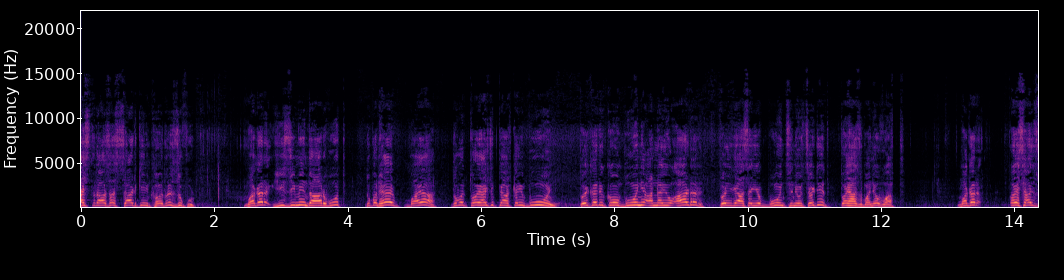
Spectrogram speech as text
اس ترا سا سڑکن خاطر زٕ فٹ۔ مگر یہ زمیندار ووت دپن ہے بایا دپن تہ حظ پٮ۪ٹھ کَنۍ بوٗنۍ تُہۍ کٔرِو کٲم بوٗنہِ اَننٲیِو آرڈر تُہۍ یہِ ہسا یہِ بوٗنۍ ژھٕنِو ژٔٹِتھ تۄہہِ حظ بنیو وتھ مگر أسۍ حظ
